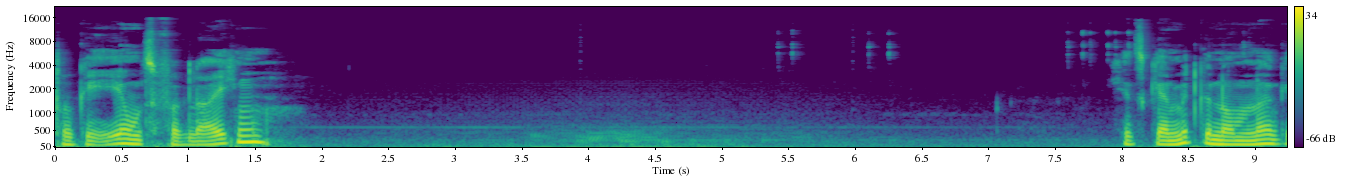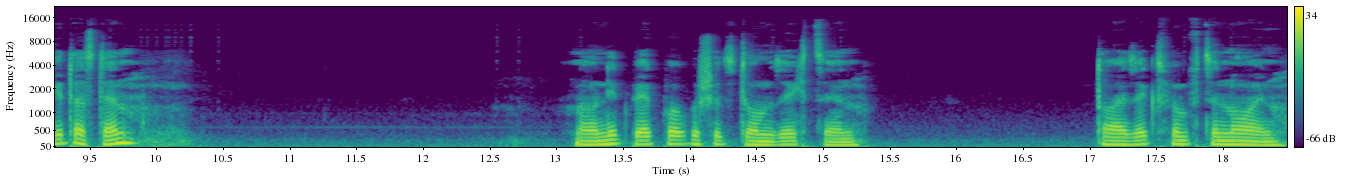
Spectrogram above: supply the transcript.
Drücke E, um zu vergleichen. Ich hätte es gern mitgenommen, ne? Geht das denn? Naonit Bergbau Geschützturm 16. 3, 6, 15, 9.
